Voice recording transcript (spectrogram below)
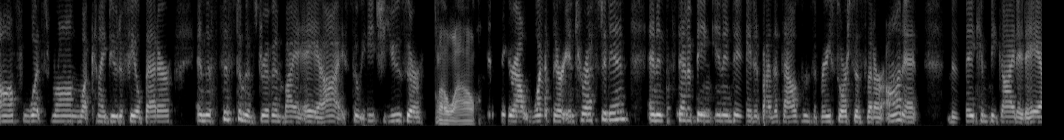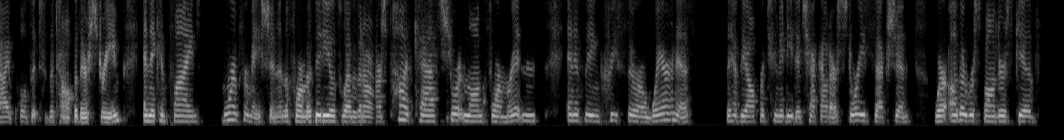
off. What's wrong? What can I do to feel better? And the system is driven by AI. So each user oh wow can figure out what they're interested in. And instead of being inundated by the thousands of resources that are on it, they can be guided. AI pulls it to the top of their stream and they can find more information in the form of videos, webinars, podcasts, short and long form written. And as they increase their awareness, they have the opportunity to check out our stories section where other responders give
